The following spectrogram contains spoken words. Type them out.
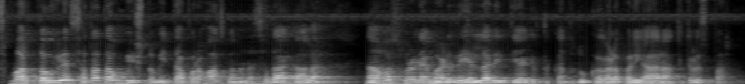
ಸ್ಮರ್ತವ್ಯ ಸತತಂ ವಿಷ್ಣು. ಇಂಥ ಪರಮಾತ್ಮನನ್ನು ಸದಾಕಾಲ ನಾಮಸ್ಮರಣೆ ಮಾಡಿದರೆ ಎಲ್ಲ ರೀತಿಯಾಗಿರ್ತಕ್ಕಂಥ ದುಃಖಗಳ ಪರಿಹಾರ ಅಂತ ತಿಳಿಸ್ತಾರೆ.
